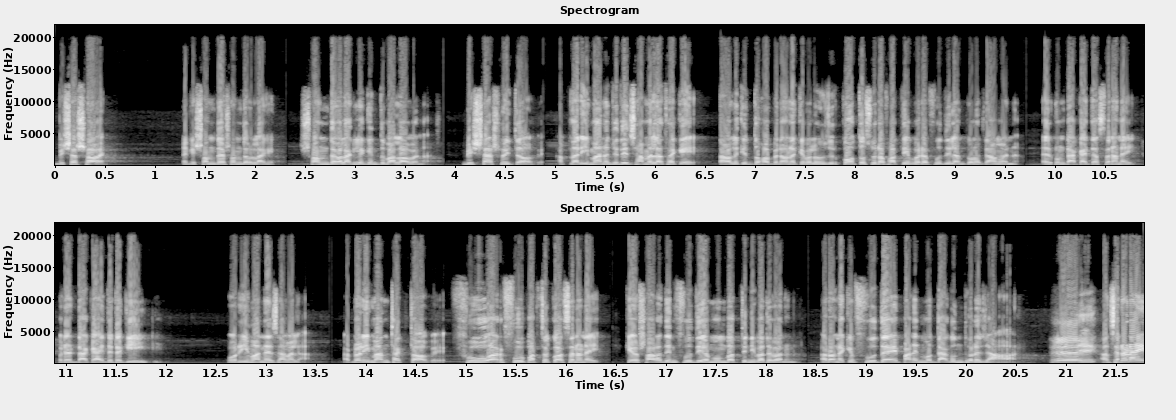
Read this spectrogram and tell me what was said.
বিশ্বাস হয়? নাকি সন্দেহ সন্দেহ লাগে? সন্দেহ লাগলে কিন্তু ভালো হবে না। বিশ্বাস হইতে হবে। আপনার ইমানে যদি ঝামেলা থাকে, তাহলে কিন্তু হবে না। অনেকে বলে, হুজুর, কত সুরা ফাতিহা পরে ফু দিলাম, কোনো কাম হয় না। এরকম ডাকাইতে আসে না নাই? ওটা ডাকাইত, এটা কি? ওর ইমানে ঝামেলা। আপনার ইমান থাকতে হবে। ফু আর ফু পার্থক্য আছে না নাই? কেউ সারাদিন ফু দিয়ে মোমবাতি নিবাতে পারে না আর অনেকে ফু দেয় পানির মধ্যে আগুন ধরে যাওয়ার। আছে না নাই?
